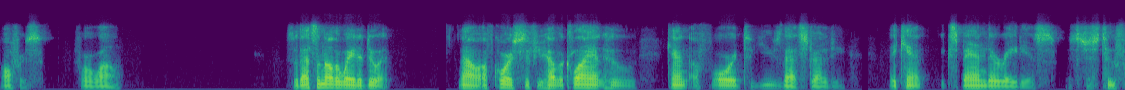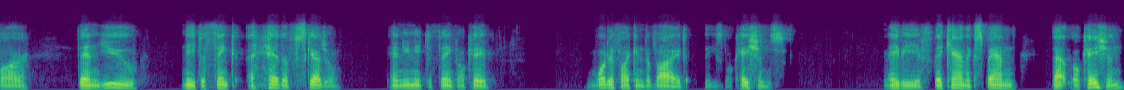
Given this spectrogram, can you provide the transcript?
offers for a while. So that's another way to do it. Now, of course, if you have a client who can't afford to use that strategy, they can't expand their radius, it's just too far, then you need to think ahead of schedule and you need to think, okay, what if I can divide these locations maybe if they can't expand that location,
